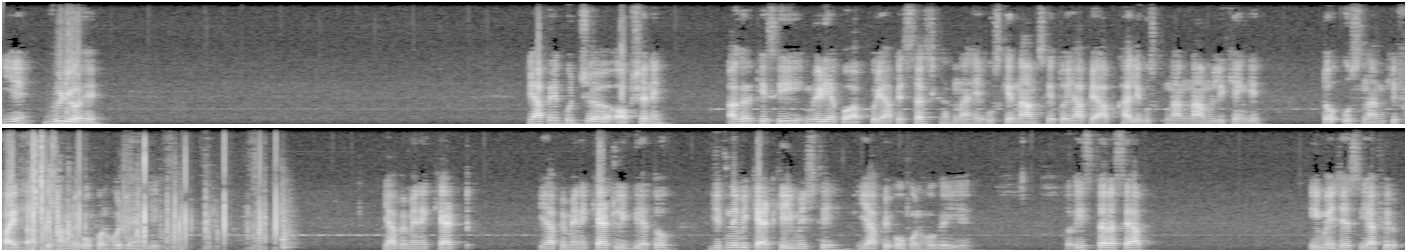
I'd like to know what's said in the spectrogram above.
ये वीडियो है। यहाँ पे कुछ ऑप्शन है। अगर किसी मीडिया को आपको यहाँ पे सर्च करना है उसके नाम से तो यहाँ पे आप खाली उस ना, नाम लिखेंगे तो उस नाम की फ़ाइल आपके सामने ओपन हो जाएँगी। यहाँ पे मैंने कैट यहाँ पे मैंने कैट लिख दिया तो जितने भी कैट के इमेज थे यहाँ पे ओपन हो गई है। तो इस तरह से आप इमेजेस या फिर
